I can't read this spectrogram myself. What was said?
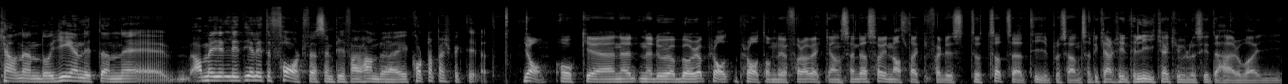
kan ändå ge, en liten, eh, ja, men ge lite fart för S&P 500 här i korta perspektivet. Ja, och eh, när, när du började prata om det förra veckan sen dess har ju Nasdaq faktiskt studsat så 10 så det kanske inte är lika kul att sitta här och vara i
